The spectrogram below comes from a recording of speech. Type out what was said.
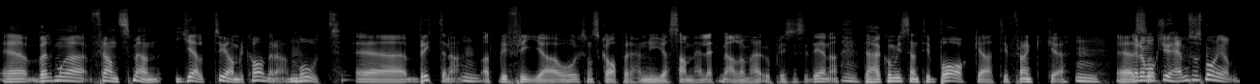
Eh, väldigt många fransmän hjälpte ju amerikanerna Mm. mot eh, britterna Mm. att bli fria och liksom skapa det här nya samhället med alla de här upplysningsidéerna. Mm. Det här kom ju sen tillbaka till Frankrike. Mm. Eh, Men de åkte ju hem så småningom.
